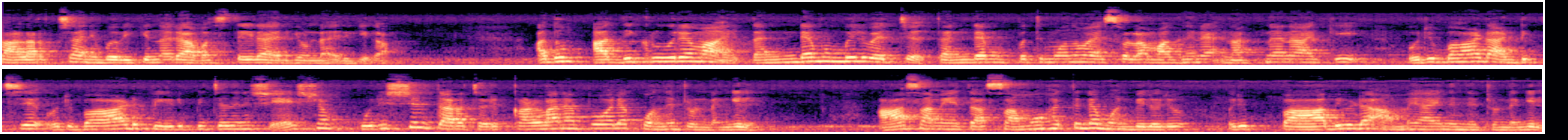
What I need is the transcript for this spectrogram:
തളർച്ച അനുഭവിക്കുന്ന ഒരു അവസ്ഥയിലായിരിക്കും ഉണ്ടായിരിക്കുക. അതും അതിക്രൂരമായി തന്റെ മുമ്പിൽ വെച്ച് തന്റെ മുപ്പത്തിമൂന്ന് വയസ്സുള്ള മകനെ നഗ്നനാക്കി ഒരുപാട് അടിച്ച് ഒരുപാട് പീഡിപ്പിച്ചതിന് ശേഷം കുരിശിൽ തറച്ച ഒരു കള്ളനെ പോലെ കൊന്നിട്ടുണ്ടെങ്കിൽ ആ സമയത്ത് ആ സമൂഹത്തിന്റെ മുൻപിൽ ഒരു ഒരു പാപിയുടെ അമ്മയായി നിന്നിട്ടുണ്ടെങ്കിൽ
